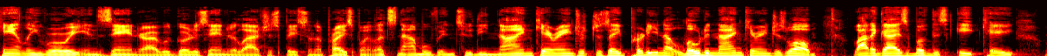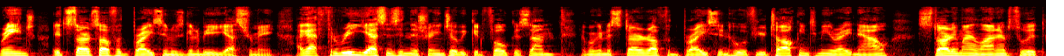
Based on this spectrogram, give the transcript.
Cantlay, Rory, and Xander. I would go to Xander last just based on the price point. Let's now move into the 9K range, which is a pretty loaded 9K range as well. A lot of guys above this 8K range. It starts off with Bryson, who's going to be a yes for me. I got three yeses in this range that we could focus on, and we're going to start it off with Bryson, who, if you're talking to me right now, starting my lineups with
